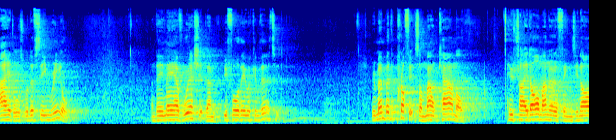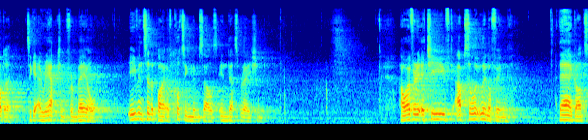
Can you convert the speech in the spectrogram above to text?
idols would have seemed real. And they may have worshipped them before they were converted. Remember the prophets on Mount Carmel who tried all manner of things in order to get a reaction from Baal, even to the point of cutting themselves in desperation. However, it achieved absolutely nothing. Their gods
